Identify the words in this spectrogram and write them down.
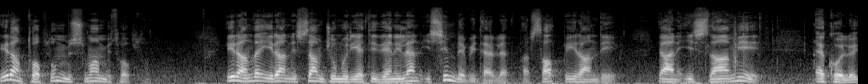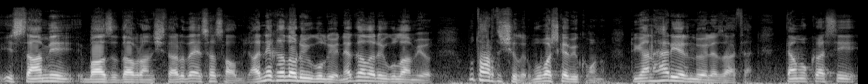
İran toplum Müslüman bir toplum. İran'da İran İslam Cumhuriyeti denilen isim de bir devlet var. Salt bir İran değil. Yani İslami ekolü, İslami bazı davranışları da esas almış. Ha, ne kadar uyguluyor, ne kadar uygulamıyor bu tartışılır. Bu başka bir konu. Dünyanın her yerinde öyle zaten. Demokrasi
